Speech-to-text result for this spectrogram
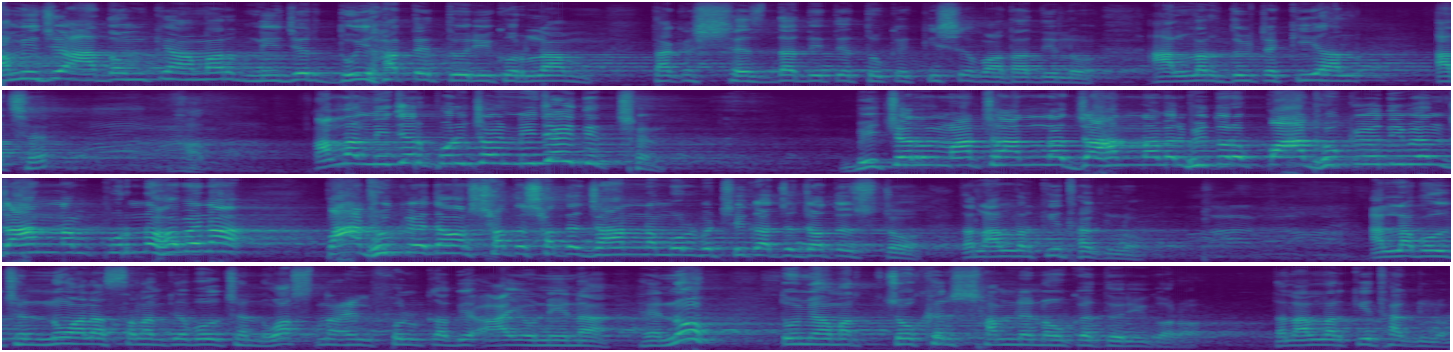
আমি যে আদমকে আমার নিজের দুই হাতে তৈরি করলাম, তাকে সেজদা দিতে তোকে কিসে বাধা দিল? আল্লাহর দুইটা কি আল আছে? আল্লাহ নিজের পরিচয় নিজেই দিচ্ছেন। বিচারের মাঠে আল্লাহ জাহান্নামের ভিতরে পা ঢুকিয়ে দিবেন, জাহান্নাম পূর্ণ হবে না। পা ঢুকিয়ে দেওয়ার সাথে সাথে জাহান নাম বলবে, ঠিক আছে, যথেষ্ট। তাহলে আল্লাহর কি থাকল? আল্লাহ বলছেন নু আলাহ সাল্লামকে বলছেন, ওয়াসনাইল ফুলকাবি আয়নিনা হে নো তুমি আমার চোখের সামনে নৌকা তৈরি করো। তাহলে আল্লাহর কি থাকল?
